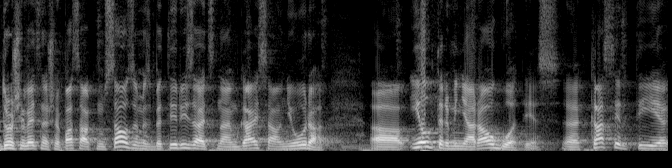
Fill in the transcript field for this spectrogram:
droši veicinošie pasākumi sauszemes, bet ir izaicinājumi gaisā un jūrā. Uh, ilgtermiņā raugoties, uh, kas ir tie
